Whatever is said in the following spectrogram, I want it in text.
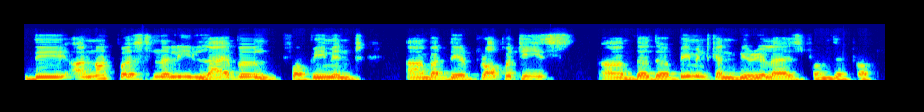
they are not personally liable for payment, uh, but their properties, uh, the, the payment can be realized from their properties.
